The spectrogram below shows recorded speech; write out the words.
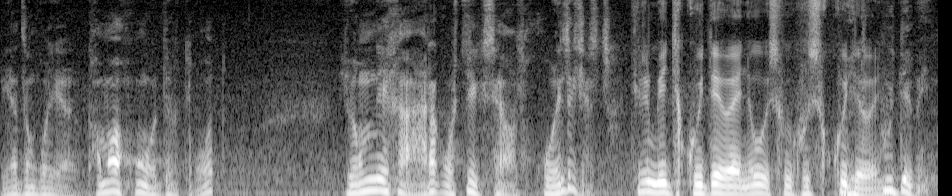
ялангуяа томоохон удирдлагууд юмныхаа арга учирыг сайн олохгүй л гэж харж байгаа. Тэр мэдэхгүй дээ байна уу эсвэл хүсэхгүй дээ байна. Мэдэхгүй дээ байна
